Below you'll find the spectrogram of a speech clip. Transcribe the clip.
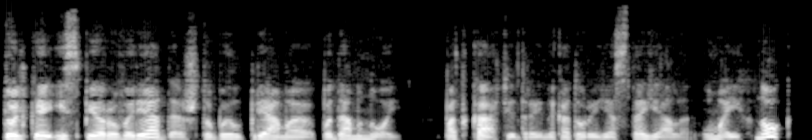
Только из первого ряда, что был прямо подо мной, под кафедрой, на которой я стояла, у моих ног,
